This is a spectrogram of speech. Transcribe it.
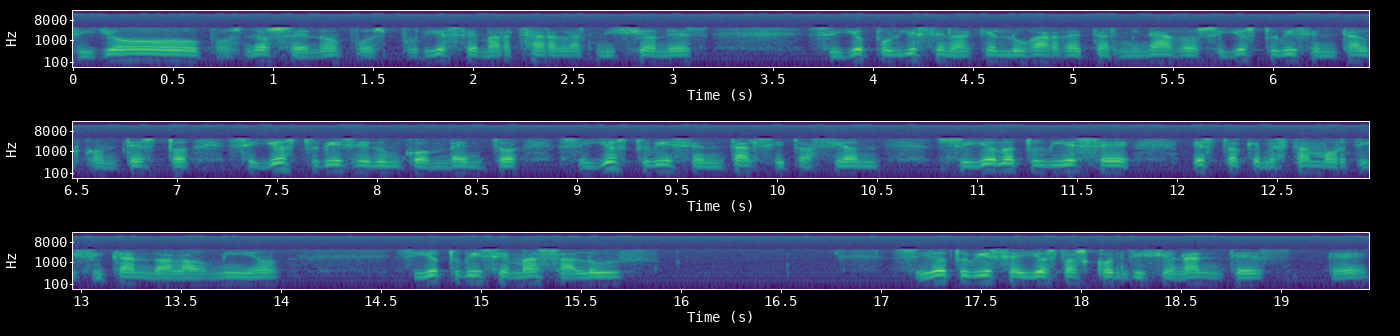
si yo, pues no sé, no, pues pudiese marchar a las misiones, si yo pudiese en aquel lugar determinado, si yo estuviese en tal contexto, si yo estuviese en un convento, si yo estuviese en tal situación, si yo no tuviese esto que me está mortificando a lado mío, si yo tuviese más salud, si yo tuviese yo estos condicionantes, ¿eh?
